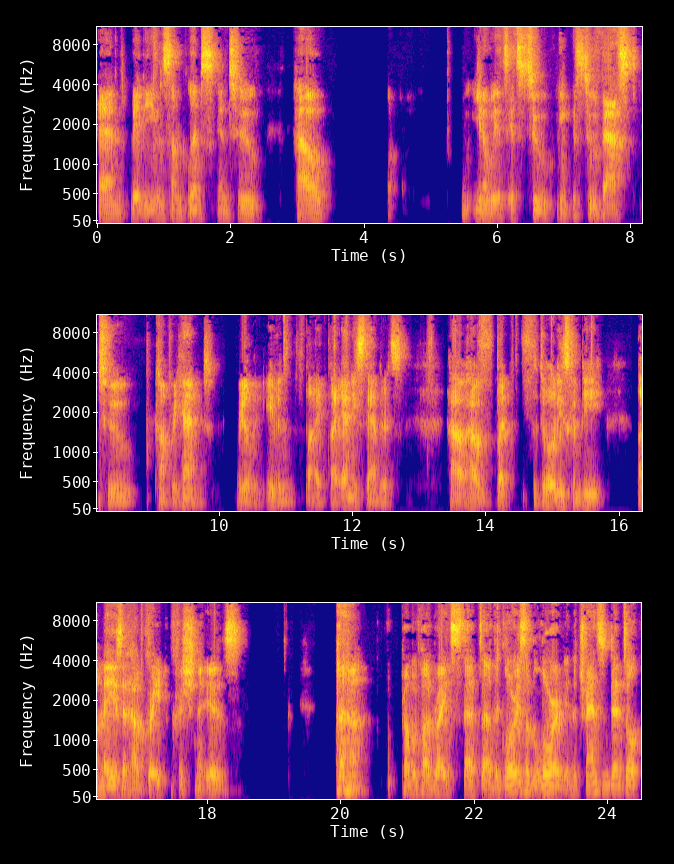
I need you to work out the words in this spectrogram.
and maybe even some glimpse into how you know it's it's too it's too vast to comprehend really even by by any standards how how but the devotees can be amazed at how great krishna is Prabhupada writes that uh, the glories of the Lord in the transcendental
